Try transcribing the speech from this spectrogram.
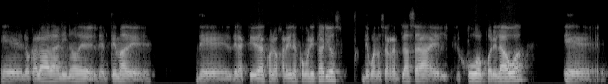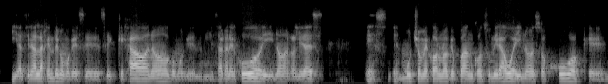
eh, lo que hablaba Dani ¿no? del tema de, de, la actividad con los jardines comunitarios, de cuando se reemplaza el, jugo por el agua, eh, y al final la gente como que se, se, quejaba, ¿no? como que le sacan el jugo y no, en realidad es, es, es mucho mejor ¿no? que puedan consumir agua y no esos jugos que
